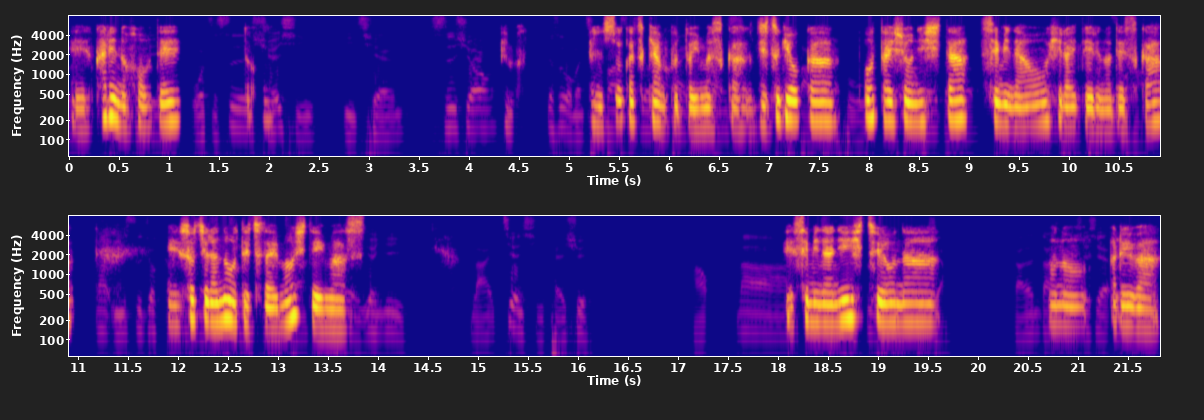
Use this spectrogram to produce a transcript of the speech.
えー、彼の方で、総括キャンプといいますか、実業家を対象にしたセミナーを開いているのですが、そちらのお手伝いもしています。セミナーに必要なもの、あるいは、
